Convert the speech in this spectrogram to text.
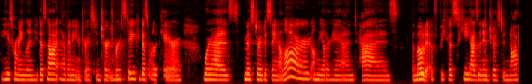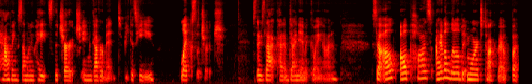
He's from England. He does not have any interest in church Mhm. versus state. He doesn't really care. Whereas Mister de Saint Allard, on the other hand, has the motive because he has an interest in not having someone who hates the church in government because he likes the church. So there's that kind of dynamic going on. So I'll I'll pause. I have a little bit more to talk about, but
